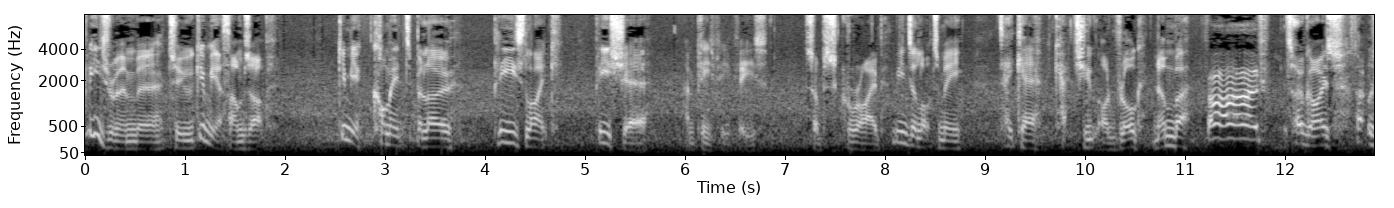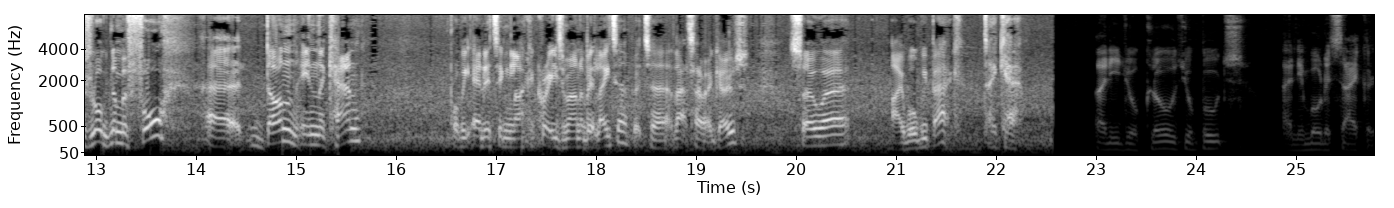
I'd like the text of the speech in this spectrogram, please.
Please remember to give me a thumbs up, give me a comment below, please like, please share, and please, please, please subscribe. It means a lot to me. Take care. Catch you on vlog number five. So, guys, that was vlog number four. Uh, done in the can. Probably editing like a crazy man a bit later, but uh, that's how it goes. So, uh, I will be back. Take care. I need your clothes, your boots, and your motorcycle.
